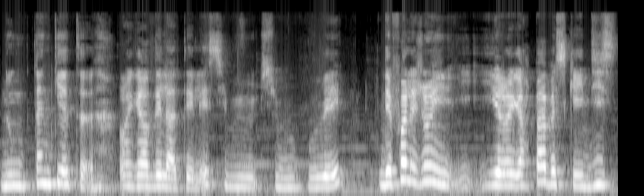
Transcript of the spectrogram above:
Donc t'inquiète, regardez la télé si vous, si vous pouvez. Des fois, les gens, ils, ils regardent pas parce qu'ils disent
